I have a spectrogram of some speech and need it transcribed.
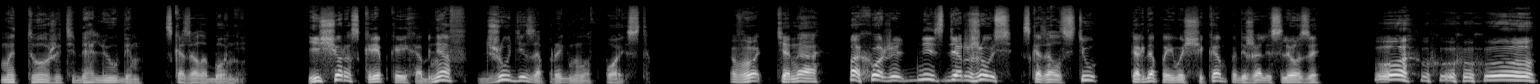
«Мы тоже тебя любим», — сказала Бонни. Еще раз крепко их обняв, Джуди запрыгнула в поезд. «Вот тяна, похоже, не сдержусь», — сказал Стю, когда по его щекам побежали слезы. «Ох-ху-ху-ху!»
